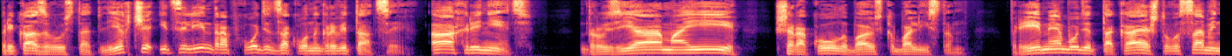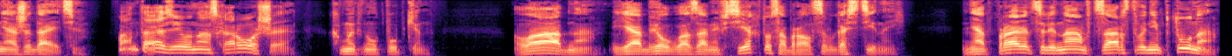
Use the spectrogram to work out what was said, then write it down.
Приказываю стать легче, и цилиндр обходит законы гравитации. Охренеть! Друзья мои! Широко улыбаюсь каббалистам. Премия будет такая, что вы сами не ожидаете. Фантазия у нас хорошая, хмыкнул Пупкин. Ладно, я обвел глазами всех, кто собрался в гостиной. Не отправиться ли нам в царство Нептуна?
